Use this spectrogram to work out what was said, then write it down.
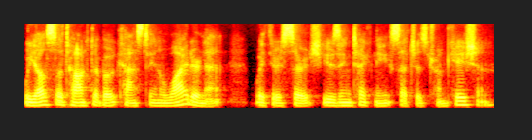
We also talked about casting a wider net with your search using techniques such as truncation.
